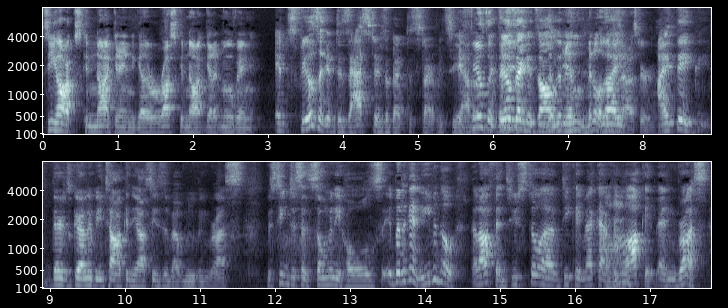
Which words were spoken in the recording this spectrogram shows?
Seahawks could not get anything together. Russ could not get it moving. It feels like a disaster is about to start with Seattle. feels like it feels like it's all in the going to middle- middle of a like, disaster. I think there's going to be talk in the offseason about moving Russ. This team just has so many holes. But again, even though that offense, you still have DK Metcalf Mm-hmm. and Lockett and Russ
